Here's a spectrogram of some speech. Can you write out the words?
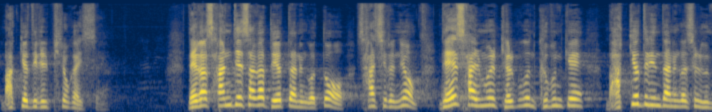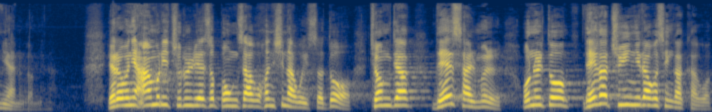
맡겨드릴 필요가 있어요. 내가 산제사가 되었다는 것도 사실은요, 내 삶을 결국은 그분께 맡겨드린다는 것을 의미하는 겁니다. 여러분이 아무리 주를 위해서 봉사하고 헌신하고 있어도 정작 내 삶을 오늘도 내가 주인이라고 생각하고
